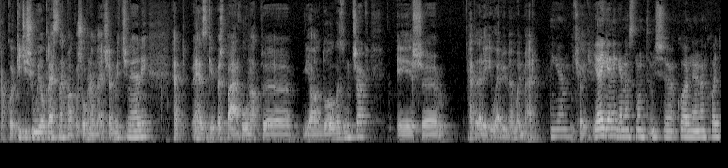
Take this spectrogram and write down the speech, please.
akkor kicsi súlyok lesznek, mert akkor soha nem lehet semmit csinálni. Hát ehhez képest pár hónapja dolgozunk csak, és hát elég jó erőben vagy már. Igen. Úgyhogy... Ja igen, igen, azt mondtam is Kornélnak, hogy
